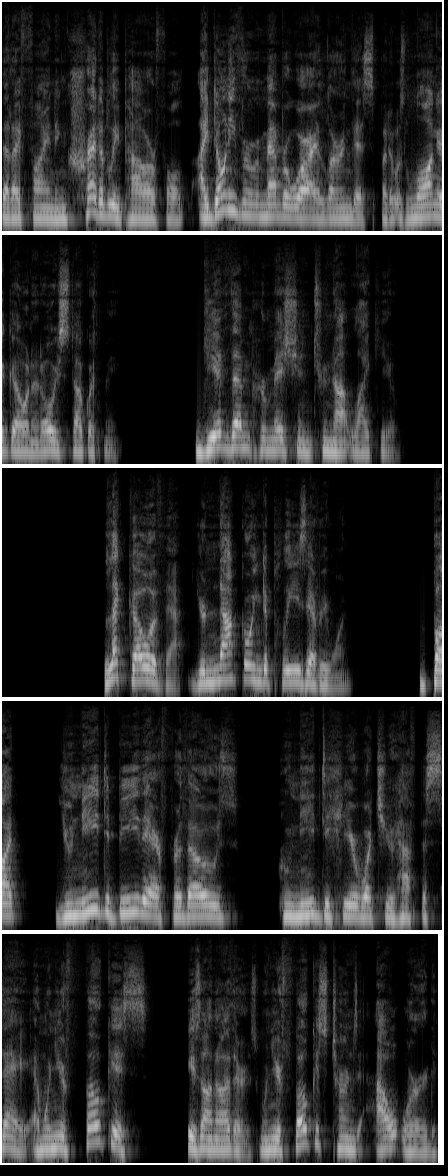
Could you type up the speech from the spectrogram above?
that I find incredibly powerful. I don't even remember where I learned this, but it was long ago and it always stuck with me. Give them permission to not like you. Let go of that. You're not going to please everyone, but you need to be there for those who need to hear what you have to say. And when your focus is on others, when your focus turns outward,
